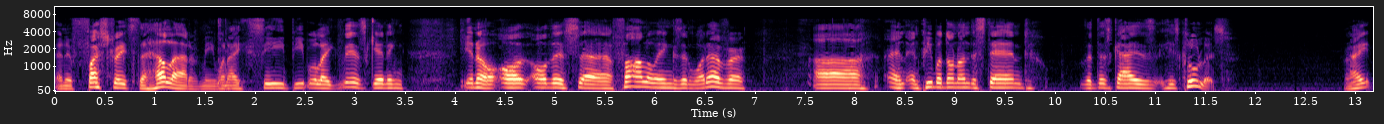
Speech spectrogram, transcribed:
and it frustrates the hell out of me when I see people like this getting, you know, all all this uh, followings and whatever, uh, and and people don't understand that this guy is he's clueless. Right?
